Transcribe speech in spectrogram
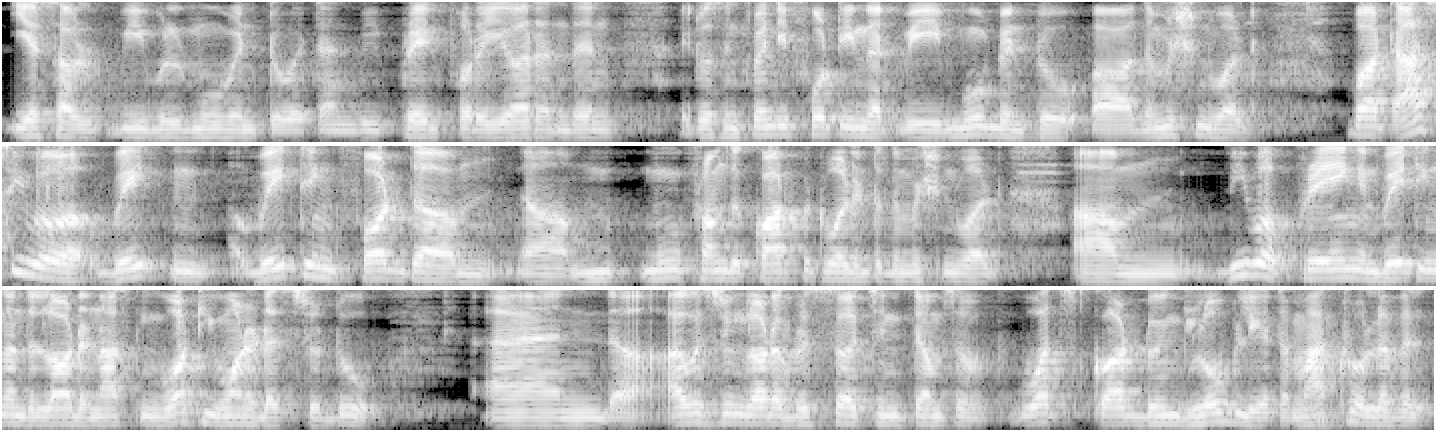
yes I'll, we will move into it and we prayed for a year and then it was in 2014 that we moved into uh, the mission world but as we were waiting waiting for the um, uh, move from the corporate world into the mission world um, we were praying and waiting on the lord and asking what he wanted us to do and uh, i was doing a lot of research in terms of what's god doing globally at a macro level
